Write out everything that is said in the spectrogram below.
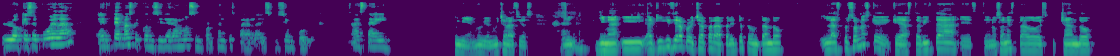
lo que se pueda en temas que consideramos importantes para la discusión pública. Hasta ahí. Muy bien, muy bien, muchas gracias. Gina, y aquí quisiera aprovechar para, irte preguntando, las personas que, hasta ahorita este, nos han estado escuchando,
